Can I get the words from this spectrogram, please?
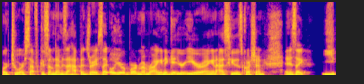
or to our staff. Because sometimes that happens right? It's like oh you're a board member. I'm going to get your ear. I'm going to ask you this question. And it's like you,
